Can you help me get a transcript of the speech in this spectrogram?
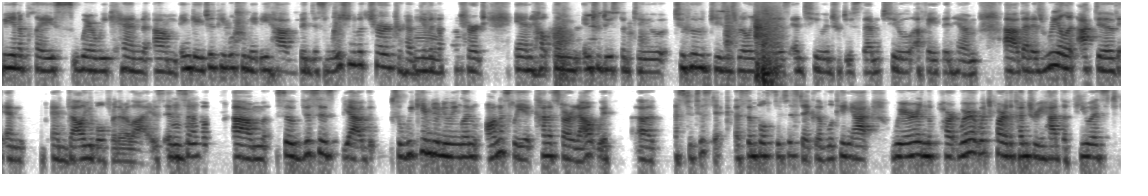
be in a place where we can um, engage with people who maybe have been disillusioned with church or have mm. given up on church and help them introduce them to, to who Jesus really is and to introduce them to a faith in him uh, that is real and active and and valuable for their lives. And mm-hmm. so um, so this is yeah. So we came to New England. Honestly, it kind of started out with. Uh, a statistic, a simple statistic of looking at where in the part, where which part of the country had the fewest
